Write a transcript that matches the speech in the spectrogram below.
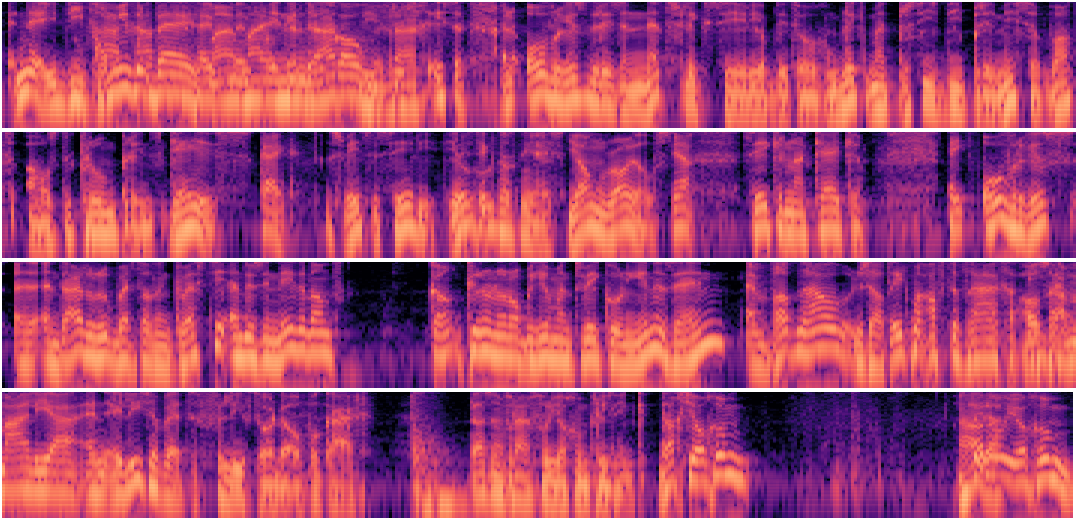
nee, die vraag Kom je erbij? Maar, maar inderdaad, komen. die vraag Dus- is er. En overigens, er is een Netflix-serie op dit ogenblik met precies die premisse. Wat als de kroonprins gay is? Kijk. Een Zweedse serie. Heel Wist ik goed. nog niet eens. Young Royals. Ja. Zeker naar kijken. Ik, overigens, eh, en daardoor werd dat een kwestie. En dus in Nederland kan, kunnen er op een gegeven moment twee koninginnen zijn. En wat nou, zat ik me af te vragen, als Amalia en Elisabeth verliefd worden op elkaar? Dat is een vraag voor Jochem Vrielink. Dag Jochem. Hallo Jochem,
